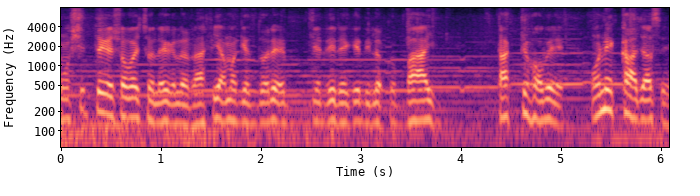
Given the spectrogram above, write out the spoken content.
মসজিদ থেকে সবাই চলে গেল রাফি আমাকে ধরে বেঁধে রেখে দিল ভাই থাকতে হবে অনেক কাজ আছে।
